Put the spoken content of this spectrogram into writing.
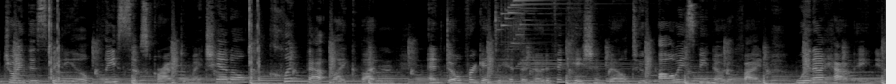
Enjoyed this video, please subscribe to my channel, click that like button, and don't forget to hit the notification bell to always be notified when I have a new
